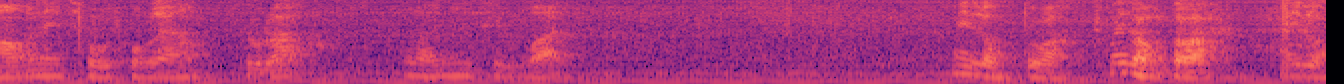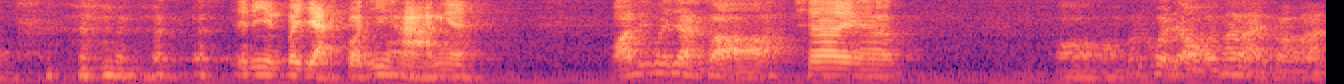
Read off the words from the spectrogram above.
อ๋ออันนี้ถูกถูกแล้ว ถูกแล้วร้อยยี่สิบวัตต์ ไม่ลงตัว ไม่ลงตัวไม่ลงไอ้นี่มันประหยัดกว่าที่หารไงอ๋อนี่ประหยัดกว่าเหรอใช่ครับ อ๋อมันควรจะออกมาเท่าไหร่ประมาณ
